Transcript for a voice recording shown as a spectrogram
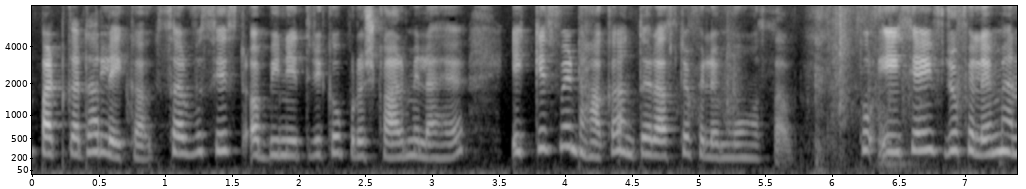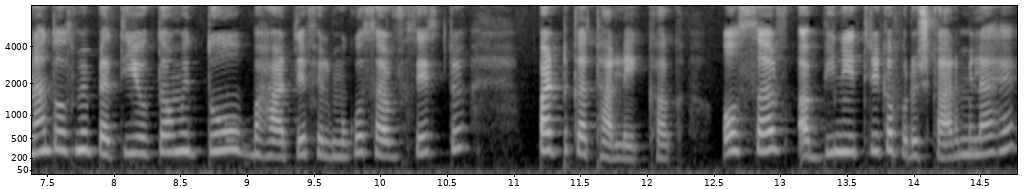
पटकथा लेखक, सर्वश्रेष्ठ अभिनेत्री को पुरस्कार मिला है इक्कीसवें ढाका अंतर्राष्ट्रीय फ़िल्म महोत्सव। तो एशियाई जो फ़िल्म है ना तो उसमें प्रतियोगिताओं में दो भारतीय फ़िल्मों को सर्वश्रेष्ठ पटकथा लेखक और सर्व अभिनेत्री का पुरस्कार मिला है।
